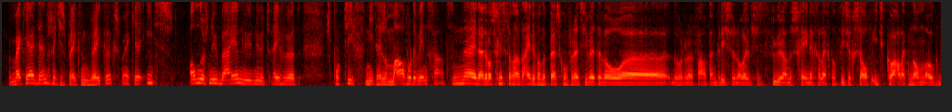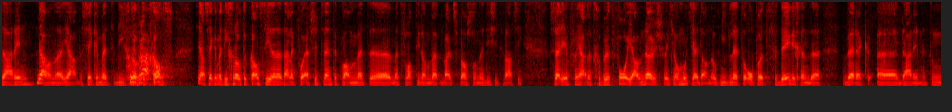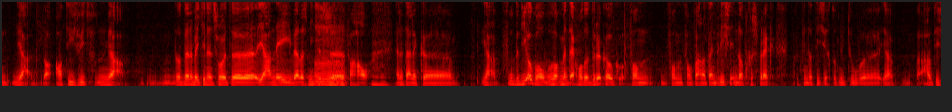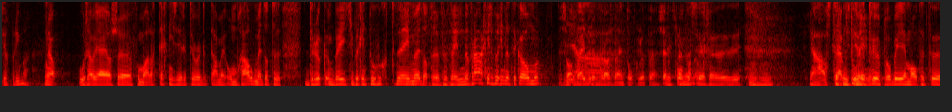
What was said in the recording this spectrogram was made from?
Merk jij, Dennis, want je spreekt hem wekelijks... merk jij iets anders nu bij hem? Nu, nu het even sportief niet helemaal voor de wind gaat? Nee, nee, dat was gisteren aan het einde van de persconferentie... werd er wel eh, door eh, Valentijn Driessen nog eventjes het vuur aan de schenen gelegd... of hij zichzelf iets kwalijk nam ook daarin. Ja. Van, eh, ja zeker met die grote vraag, kans. Ja, zeker met die grote kans die er uiteindelijk voor FC Twente kwam... met, met Flap die dan da- buitenspel stond in die situatie. Toen zei hij ook van ja, dat gebeurt voor jouw neus. Weet je wel, moet jij dan ook niet letten op het verdedigende werk daarin. En toen ja, had hij zoiets van ja... Dat werd een beetje een soort eh, ja, nee, wel eens niet eens eh, verhaal. En uiteindelijk eh, ja, voelde hij ook wel op dat moment echt wel de druk ook van, van, van Valentijn Driessen in dat gesprek. Maar ik vind dat hij zich tot nu toe, eh, ja, houdt hij zich prima. Ja. Hoe zou jij als eh, voormalig technisch directeur daarmee omgaan? Op het moment dat de druk een beetje begint toe te nemen... dat de vervelende vraagjes beginnen te komen? Er is altijd Ja. druk trouwens bij een topclub, hè? Zegt Ik kan dat zeggen. Ja, als technisch directeur probeer je hem altijd eh,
